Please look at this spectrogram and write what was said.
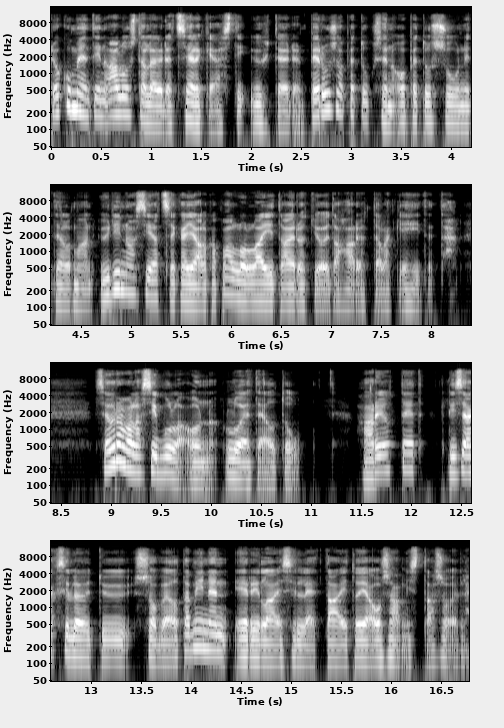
Dokumentin alusta löydät selkeästi yhteyden perusopetuksen opetussuunnitelmaan ydinasiat sekä jalkapallon lajitaidot, joita harjoitteella kehitetään. Seuraavalla sivulla on lueteltu harjoitteet. Lisäksi löytyy soveltaminen erilaisille taito- ja osaamistasoille.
